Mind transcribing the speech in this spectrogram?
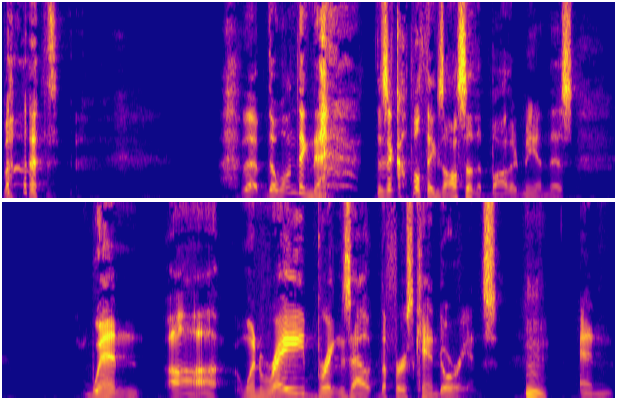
But the, the one thing that there's a couple things also that bothered me in this when uh when Ray brings out the first Kandorians Hmm. and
